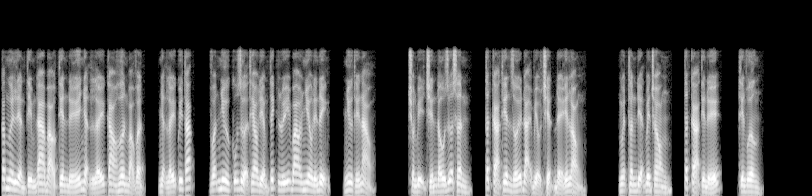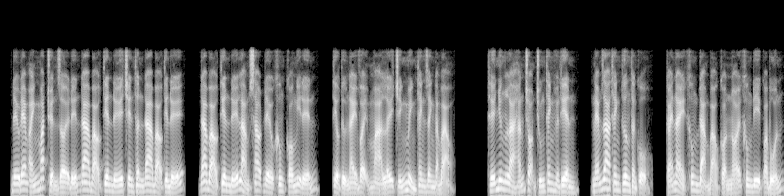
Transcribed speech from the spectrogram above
các ngươi liền tìm đa bảo tiên đế nhận lấy cao hơn bảo vật, nhận lấy quy tắc, vẫn như cũng dựa theo điểm tích lũy bao nhiêu đến định, như thế nào? Chuẩn bị chiến đấu giữa sân, tất cả thiên giới đại biểu triệt để yên lòng. Nguyện thần điện bên trong, tất cả tiên đế thiên vương đều đem ánh mắt chuyển rời đến đa bảo tiên đế trên thân đa bảo tiên đế, đa bảo tiên đế làm sao đều không có nghĩ đến, tiểu tử này vậy mà lấy chính mình thanh danh đảm bảo. Thế nhưng là hắn chọn chúng thanh huyền tiên, ném ra thanh thương thần cổ, cái này không đảm bảo còn nói không đi qua bốn.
